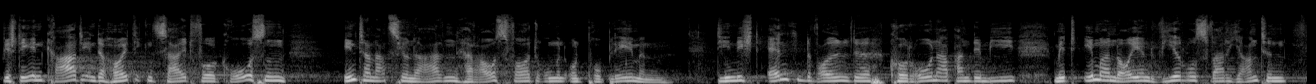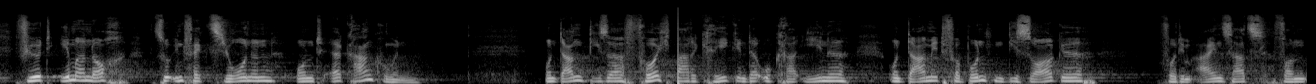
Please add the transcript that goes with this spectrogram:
Wir stehen gerade in der heutigen Zeit vor großen internationalen Herausforderungen und Problemen. Die nicht enden wollende Corona-Pandemie mit immer neuen Virusvarianten führt immer noch zu Infektionen und Erkrankungen. Und dann dieser furchtbare Krieg in der Ukraine und damit verbunden die Sorge vor dem Einsatz von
